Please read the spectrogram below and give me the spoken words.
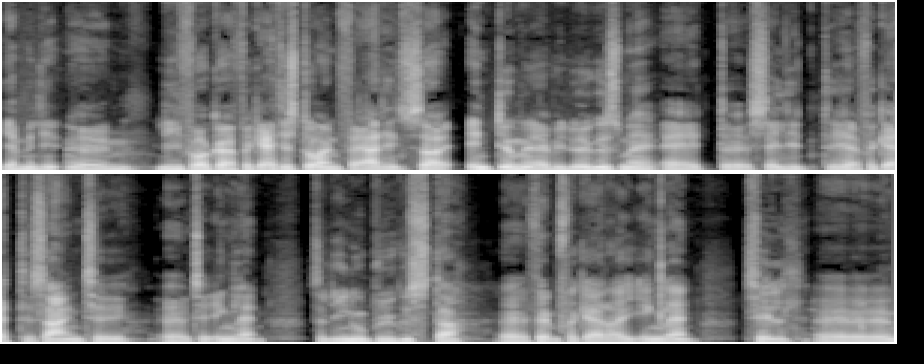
Jamen, øh, lige for at gøre fregathistorien færdig, så endte det med, at vi lykkedes med at øh, sælge det her fregat-design til, øh, til England. Så lige nu bygges der øh, fem fregatter i England, til, øh,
